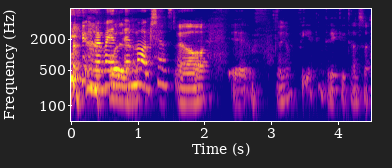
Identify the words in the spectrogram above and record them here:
men vad är en, magkänsla? Ja, eh, ja, jag vet inte riktigt. Alltså.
